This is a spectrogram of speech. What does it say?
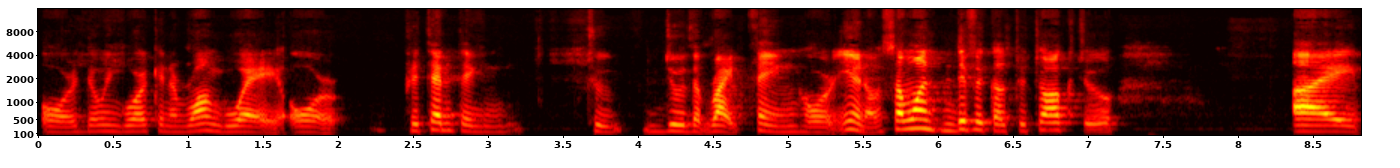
or doing work in a wrong way or pretending to do the right thing or you know someone difficult to talk to i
